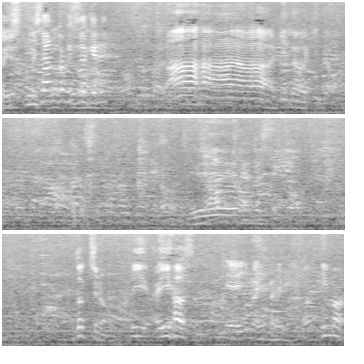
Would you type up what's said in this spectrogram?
23ヶ月だけね。あーあーあー聞いたわ聞いたわどっちの？ハウス？いや今今今。今？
